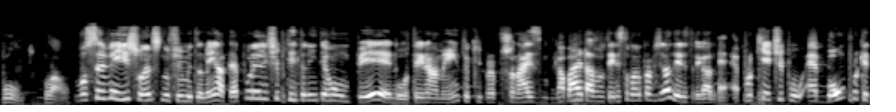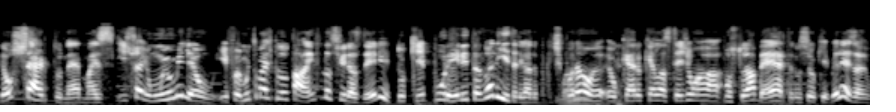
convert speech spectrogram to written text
ponto, plau. Você vê isso antes no filme também, até por ele, tipo, tentando interromper o treinamento que profissionais gabaritados no tênis estão dando pra vida deles, tá ligado? É, é porque, tipo, é bom porque deu certo, né? Mas isso é um em um milhão. E foi muito mais pelo talento das filhas dele do que por ele estando ali, tá ligado? Porque, tipo, Mano. não, eu, eu quero que elas estejam a postura aberta, não sei o que. Beleza,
